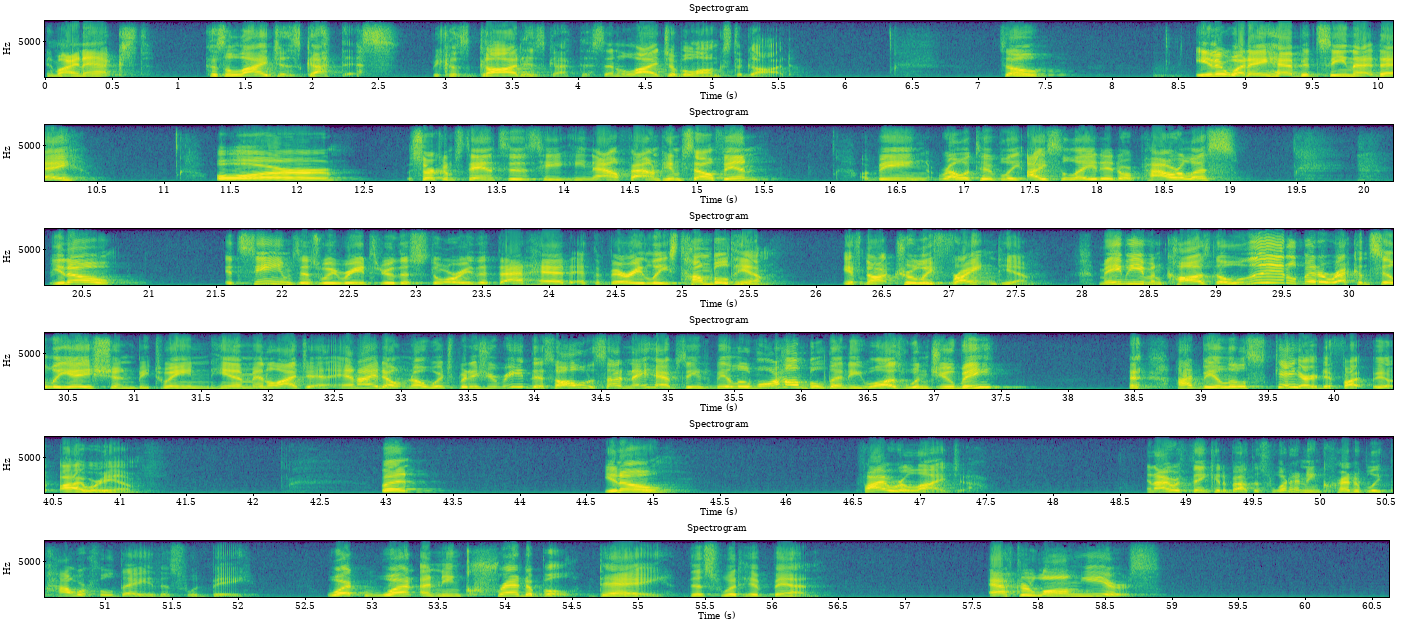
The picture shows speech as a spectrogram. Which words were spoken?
am I next? Because Elijah's got this because God has got this, and Elijah belongs to God. So, either what Ahab had seen that day, or the circumstances he, he now found himself in, of being relatively isolated or powerless, you know, it seems as we read through this story that that had at the very least humbled him, if not truly frightened him maybe even caused a little bit of reconciliation between him and Elijah. And I don't know which, but as you read this, all of a sudden Ahab seems to be a little more humble than he was. Wouldn't you be? I'd be a little scared if I, if I were him. But, you know, if I were Elijah and I were thinking about this, what an incredibly powerful day this would be. What, what an incredible day this would have been after long years,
